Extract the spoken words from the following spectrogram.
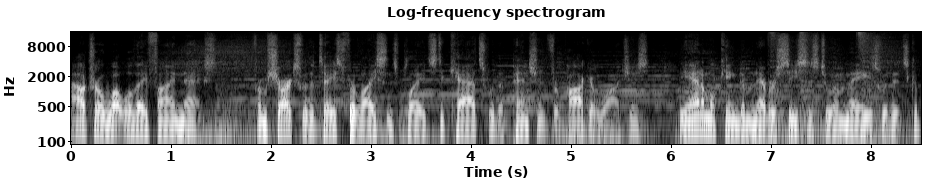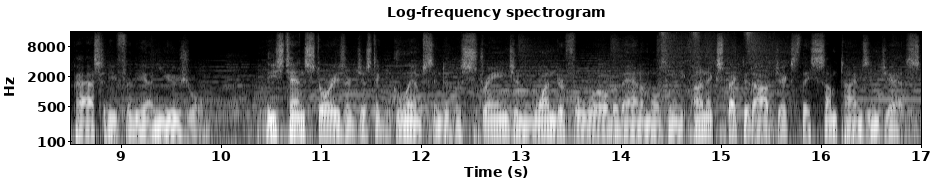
Outro, what will they find next? From sharks with a taste for license plates to cats with a penchant for pocket watches, the animal kingdom never ceases to amaze with its capacity for the unusual. These 10 stories are just a glimpse into the strange and wonderful world of animals and the unexpected objects they sometimes ingest.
